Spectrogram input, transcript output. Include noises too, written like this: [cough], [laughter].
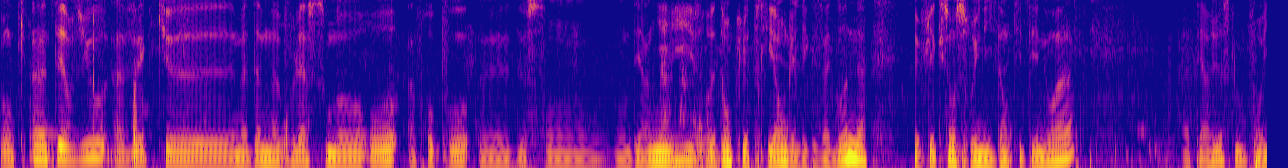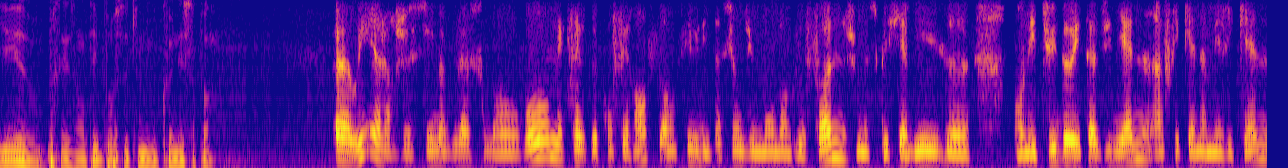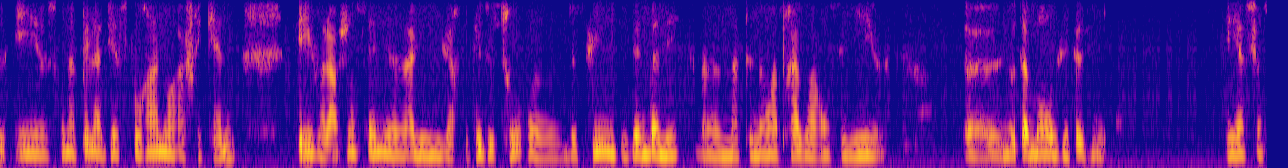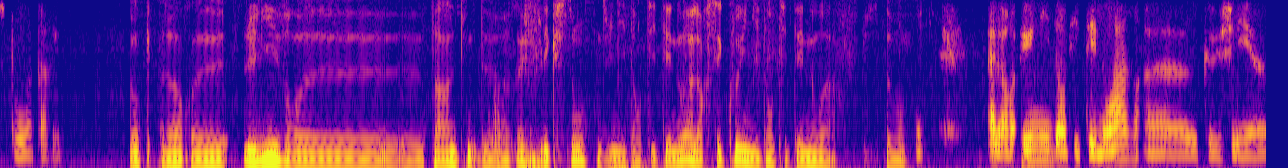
Donc interview avec euh, Madame Maboula Soumaoro à propos euh, de son dernier livre, donc Le Triangle et l'Hexagone, réflexion sur une identité noire. Interview, est-ce que vous pourriez vous présenter pour ceux qui ne vous connaissent pas? Euh, Oui, alors je suis Maboula Soumaoro, maîtresse de conférences en civilisation du monde anglophone. Je me spécialise en études états-uniennes, africaines, américaines et ce qu'on appelle la diaspora noire africaine. Et voilà, j'enseigne euh, à l'université de Tours euh, depuis une dizaine d'années euh, maintenant, après avoir enseigné notamment aux États-Unis et à Sciences Po à Paris. Donc, alors, le livre parle de réflexion d'une identité noire. Alors, c'est quoi une identité noire, justement? Alors, une identité noire que j'ai,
